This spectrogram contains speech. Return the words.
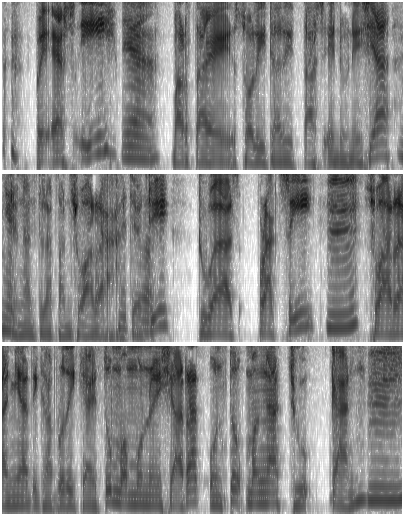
PSI Ya, Partai Solidaritas Indonesia Ya. dengan 8 suara. Betul. Jadi dua fraksi Hmm. suaranya 33 itu memenuhi syarat untuk mengajukan Hmm.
